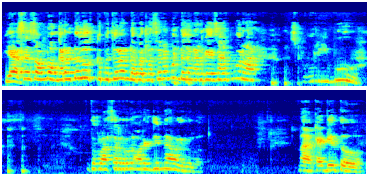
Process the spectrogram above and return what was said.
Ya saya sombong karena dulu kebetulan dapat lasernya pun dengan harga yang sangat murah, sepuluh ribu untuk laser original gitu loh. Nah, kayak gitu.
